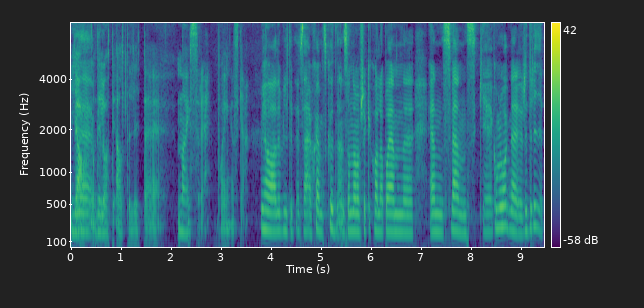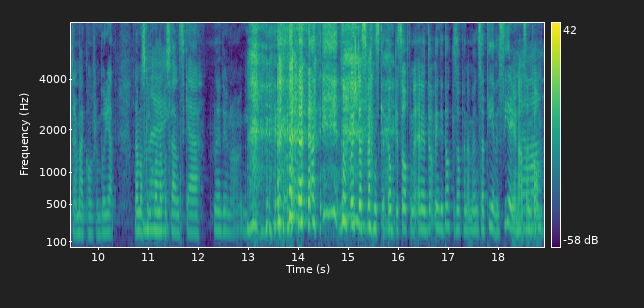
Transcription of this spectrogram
Ja, eh, och det låter alltid lite najsare på engelska. Ja, det blir lite så här skämskudden. Som när man försöker kolla på en, eh, en svensk, eh, kommer du ihåg när Rederiet när de här kom från början? När man skulle nej. kolla på svenska, nej du är några De första svenska dokusåporna, eller inte dokusåporna men så tv-serierna ja, som kom.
